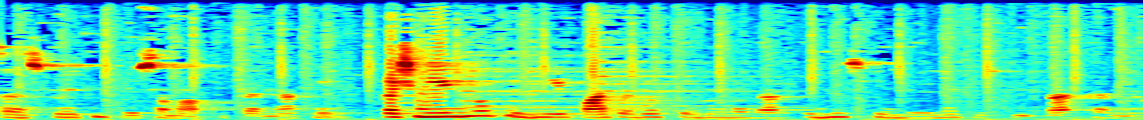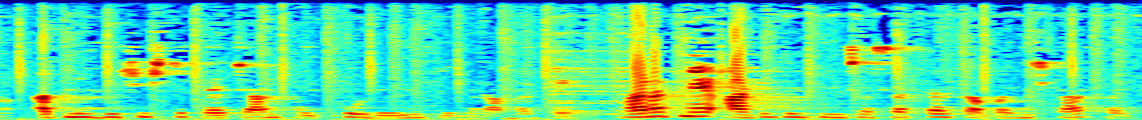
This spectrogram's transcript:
سنسکرتی کو سماپت کرنا ہے۔ کشمیریوں کے لیے پانچ اگست دو ہزار انیس کے نئے کو سویکار کرنا، اپنی وشٹ پہچان کو کھو دینے کے برابر ہے۔ بھارت نے آرٹیکل تین سو ستر کا بہشکار کر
